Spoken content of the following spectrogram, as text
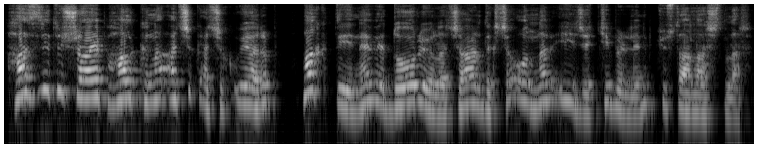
Hazreti Şuayb halkını açık açık uyarıp hak dine ve doğru yola çağırdıkça onlar iyice kibirlenip küstahlaştılar.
